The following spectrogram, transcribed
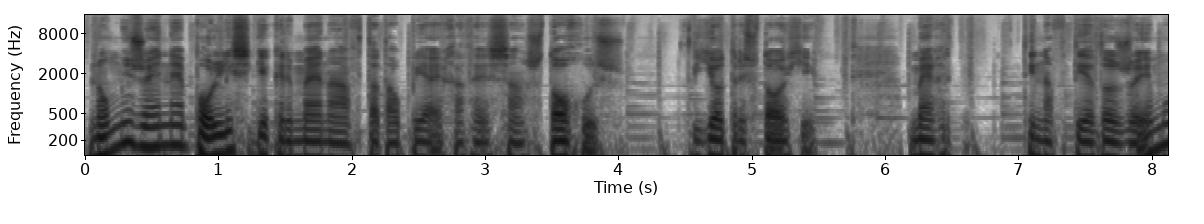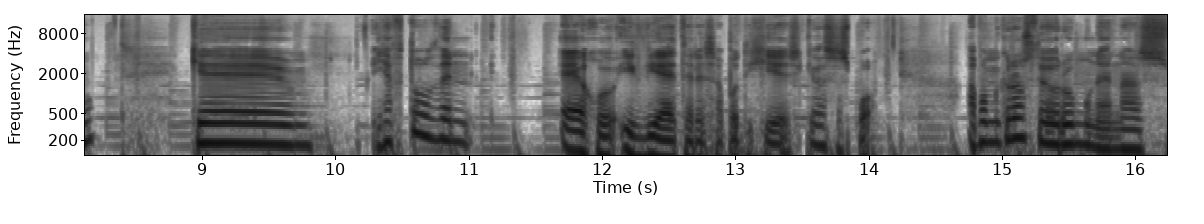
Νομίζω είναι πολύ συγκεκριμένα αυτά τα οποία είχα θέσει σαν στόχους, δύο-τρεις στόχοι μέχρι την αυτή εδώ ζωή μου και γι' αυτό δεν έχω ιδιαίτερες αποτυχίες και θα σας πω. Από μικρός θεωρούμουν ένας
